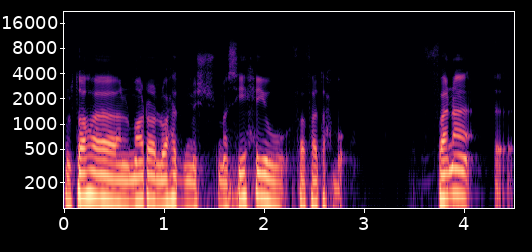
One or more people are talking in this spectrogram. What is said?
قلتها المرة الواحد مش مسيحي ففتح بقه. فأنا آه،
